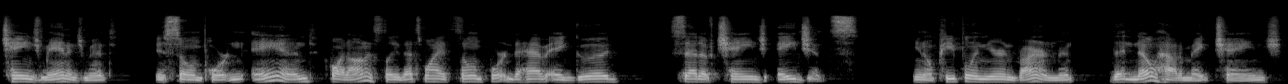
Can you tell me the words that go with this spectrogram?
change management is so important. And quite honestly, that's why it's so important to have a good set of change agents, you know, people in your environment that know how to make change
